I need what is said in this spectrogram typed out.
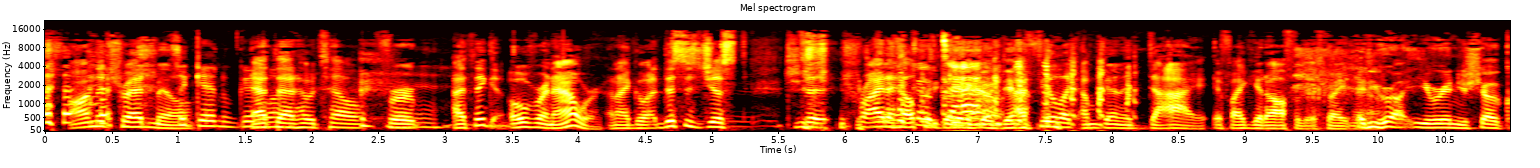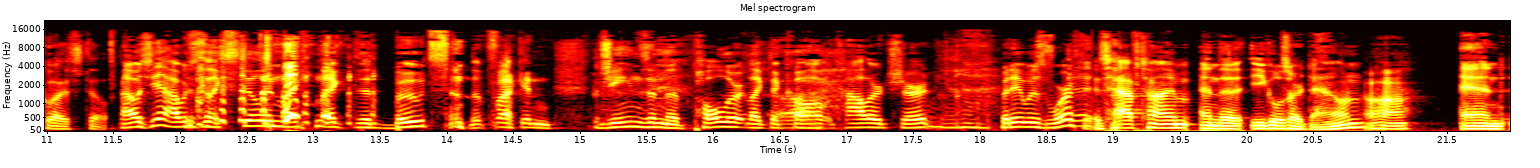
on the treadmill good- good at one. that hotel for I think over an hour. And I go, this is just to try to help go it go down. down. I feel like I'm going to die if I get off of this right now. And you now. were, you were in your show clothes still. I was yeah, I was like still in my like the boots and the fucking jeans and the polar like the coll- collared shirt, but it was worth it. It's halftime and the Eagles are down, Uh huh. and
